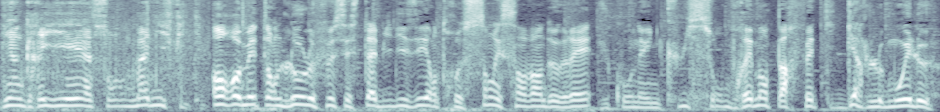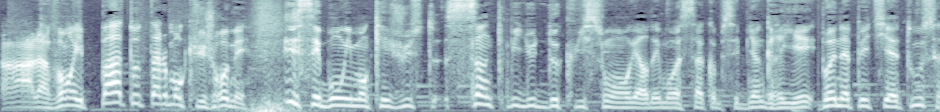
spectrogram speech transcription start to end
bien grillées, elles sont magnifiques. En remettant de l'eau, le feu s'est stabilisé entre 100 et 120 degrés. Du coup, on a une cuisson vraiment parfaite qui garde le moelleux. Ah, l'avant est pas totalement cuit, je remets. Et c'est bon, il manquait juste 5 minutes de cuisson. Regardez-moi ça, comme c'est bien grillé. Bon appétit à tous.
